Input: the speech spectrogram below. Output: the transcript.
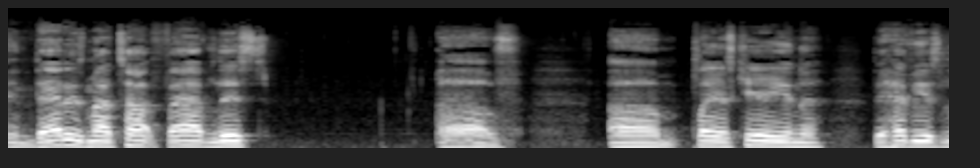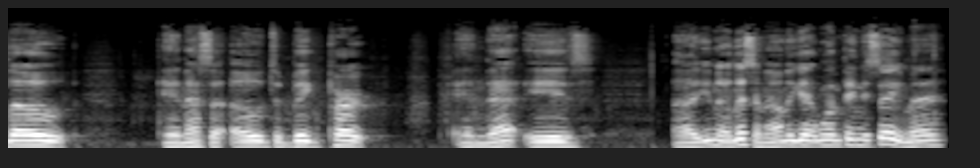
and that is my top five list of um, players carrying the, the heaviest load, and that's an ode to Big Perk, and that is, uh, you know, listen, I only got one thing to say, man.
